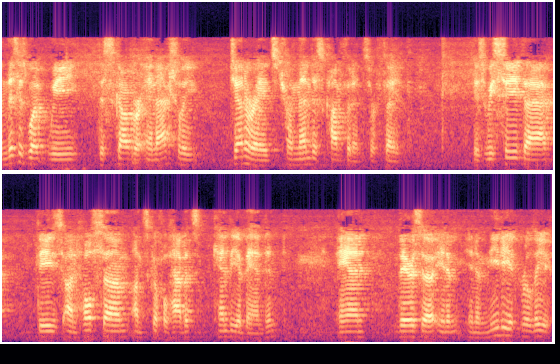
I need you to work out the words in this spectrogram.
And this is what we discover and actually generates tremendous confidence or faith is we see that these unwholesome, unskillful habits can be abandoned, and there's a, an, an immediate relief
